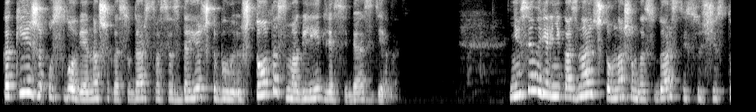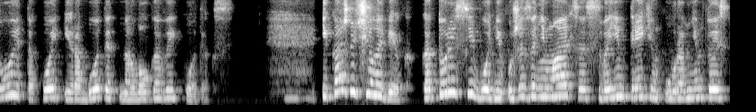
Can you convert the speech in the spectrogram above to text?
какие же условия наше государство создает, чтобы мы что-то смогли для себя сделать? Не все наверняка знают, что в нашем государстве существует такой и работает налоговый кодекс. И каждый человек, который сегодня уже занимается своим третьим уровнем, то есть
